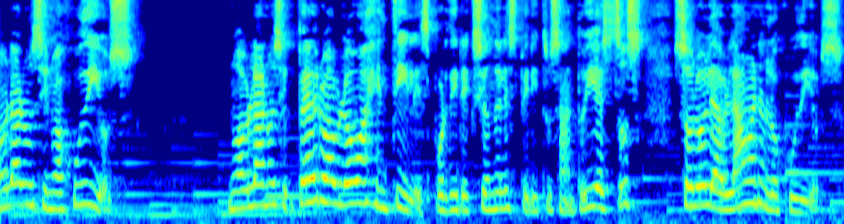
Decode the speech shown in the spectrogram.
hablaron sino a judíos. No hablaron, Pedro habló a gentiles por dirección del Espíritu Santo y estos solo le hablaban a los judíos.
